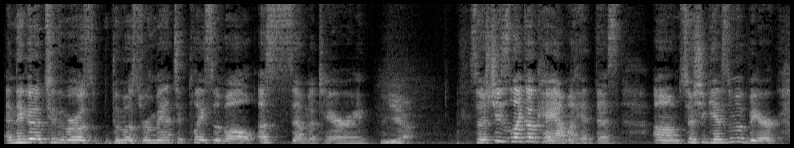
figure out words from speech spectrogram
And they go to the, the most romantic place of all, a cemetery. Yeah. So she's like, okay, I'm gonna hit this. Um, so she gives him a beer.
